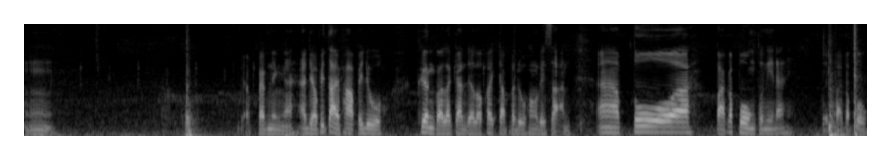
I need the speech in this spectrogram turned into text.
อืมเดี๋ยวแป๊บหนึ่งนะะเดี๋ยวพี่ต่ายพาไปดูเครื่องก่อนละกันเดี๋ยวเราค่อยกลับมาดูห้องโดยสารตัวฝากระโปรงตัวนี้นะเปิดฝากระโปรง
